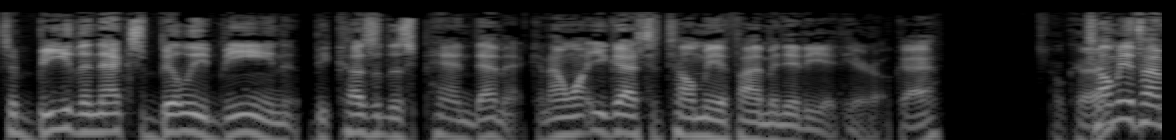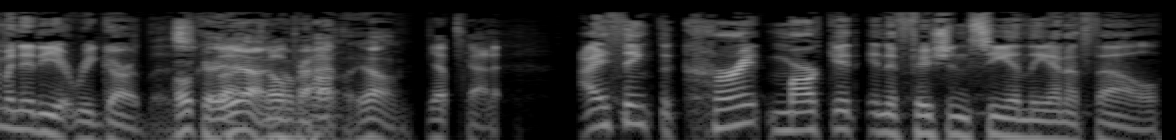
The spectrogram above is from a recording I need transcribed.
to be the next Billy Beane because of this pandemic. And I want you guys to tell me if I'm an idiot here, okay? Okay. Tell me if I'm an idiot regardless. Okay, yeah, no no, problem. problem. Yeah. Yep, got it. I think the current market inefficiency in the NFL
